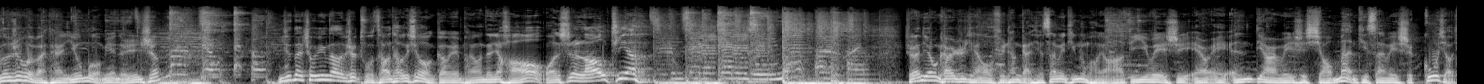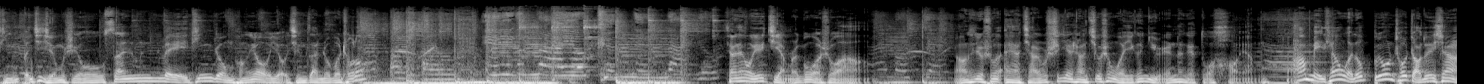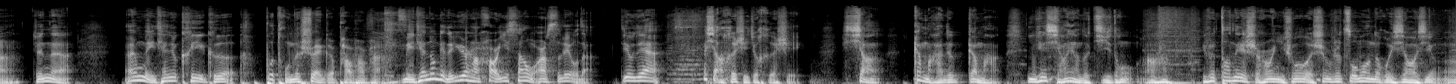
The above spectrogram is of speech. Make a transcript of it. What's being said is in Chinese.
吐槽社会百态，幽默面对人生。你现在收听到的是吐槽脱口秀，各位朋友，大家好，我是老天。首先节目开始之前，我非常感谢三位听众朋友啊，第一位是 L A N，第二位是小曼，第三位是郭晓婷。本期节目是由三位听众朋友友情赞助播出喽。前天我一个姐们跟我说啊，然后他就说：“哎呀，假如世界上就剩我一个女人，那该多好呀！啊，每天我都不用愁找对象，真的。”哎，每天就可以和不同的帅哥啪啪啪，每天都给他约上号一三五二四六的，对不对？想和谁就和谁，想干嘛就干嘛。你先想想都激动啊！你说到那时候，你说我是不是做梦都会笑醒啊？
